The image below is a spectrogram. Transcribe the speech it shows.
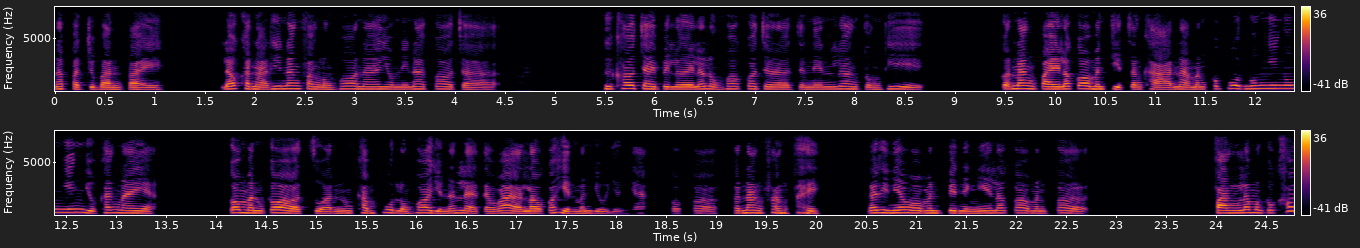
ณปัจจุบันไป แล้วขณะที่นั่งฟังหลวงพ่อนะโยมนีน่าก็จะคือเข้าใจไปเลยแล้วหลวงพ่อก็จะจะเน้นเรื่องตรงที่ ก็นั่งไปแล้วก็มันจิตสังขารน่ะ มันก็พูดงุ้งงิ้งงุ้งงิ้งอยู่ข้างในอะก็มันก็สวนคำพูดหลวงพ่ออยู่นั่นแหละ แต่ว่าเราก็เห็นมันอยู่อย่างเงี้ย ก็ก็ก็นั่งฟังไป แล้วทีเนี้ยพอมันเป็นอย่างนี้แล้วก็มันก็ ฟังแล้วมันก็เข้า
